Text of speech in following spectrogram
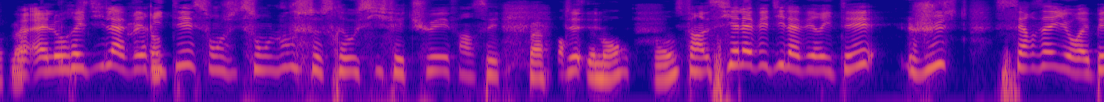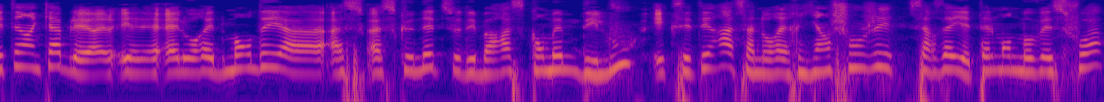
Bah, elle aurait dit la vérité, son, son loup se serait aussi fait tuer. Enfin, c'est, Pas forcément. non. enfin, si elle avait dit la vérité, juste Cersei aurait pété un câble et, elle- et elle aurait demandé à, à ce que Ned se débarrasse quand même des loups, etc. Ça n'aurait rien changé. Cersei est tellement de mauvaise foi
